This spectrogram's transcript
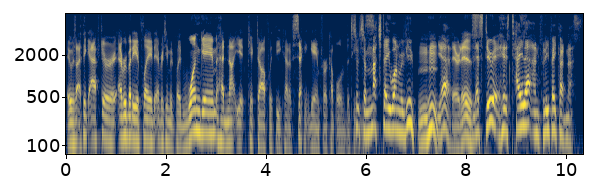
it was I think after everybody had played, every team had played one game, had not yet kicked off with the kind of second game for a couple of the teams. So it's a match day one review. Mm-hmm. Yeah. There it is. Let's do it. Here's Taylor and Felipe Cardenas.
